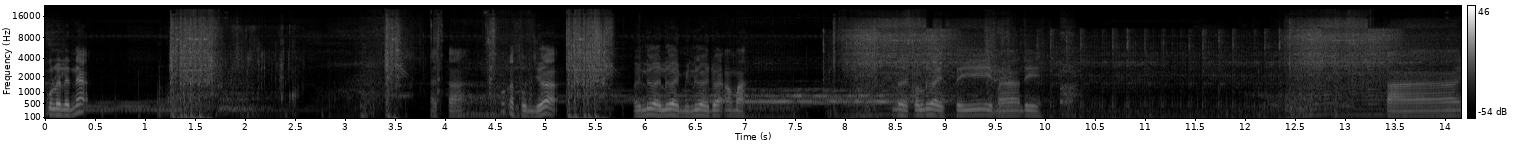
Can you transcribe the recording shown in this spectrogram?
กูเลยเลยเนี่ยตายซะพวกกระสุนเยอะเฮ้ยเลื่อยเลื่อยมีเลื่อยด้วย เอามาเลื่อยก็เลื่อยสิมาดิ ตาย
